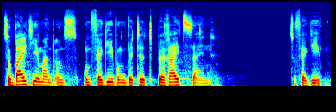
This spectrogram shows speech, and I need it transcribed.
sobald jemand uns um Vergebung bittet, bereit sein zu vergeben.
